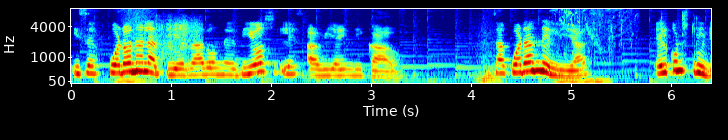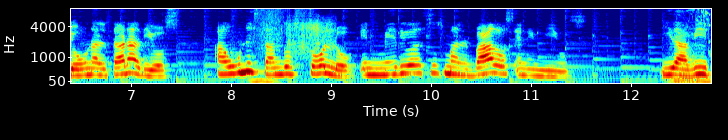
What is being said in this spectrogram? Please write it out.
y se fueron a la tierra donde Dios les había indicado. ¿Se acuerdan de Elías? Él construyó un altar a Dios, aún estando solo en medio de sus malvados enemigos. Y David,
